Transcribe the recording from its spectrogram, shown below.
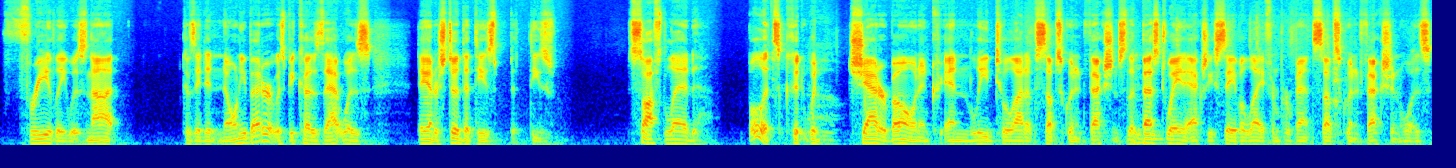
freely was not because they didn't know any better. It was because that was they understood that these these soft lead bullets could would shatter bone and, and lead to a lot of subsequent infections so the mm-hmm. best way to actually save a life and prevent subsequent infection was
